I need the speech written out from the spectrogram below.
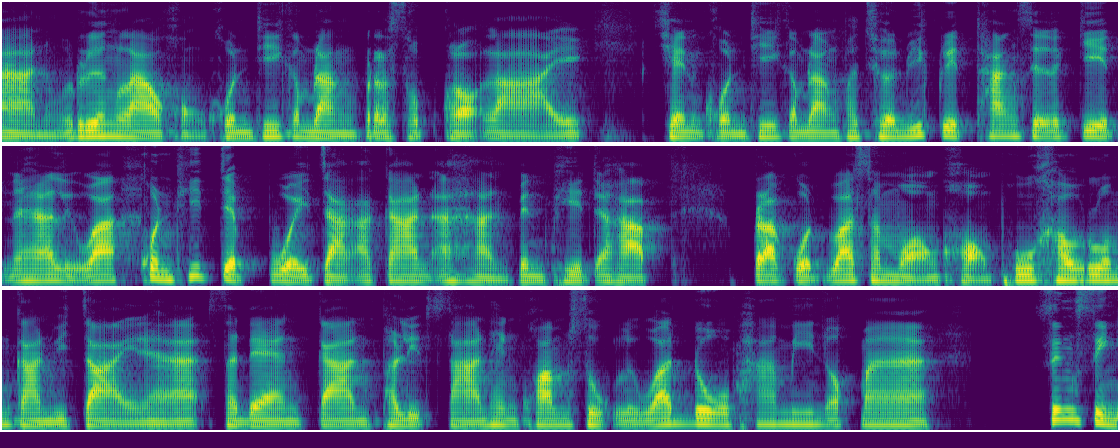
อ่านเรื่องราวของคนที่กำลังประสบเคราะห์ร้าย เช่นคนที่กำลังเผชิญวิกฤตทางเศรษฐกิจนะฮะหรือว่าคนที่เจ็บป่วยจากอาการอาหารเป็นพิษนะครับปรากฏว่าสมองของผู้เข้าร่วมการวิจัยนะฮะแสดงการผลิตสารแห่งความสุข หรือว่าโดพามีนออกมา ซึ่งสิ่ง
